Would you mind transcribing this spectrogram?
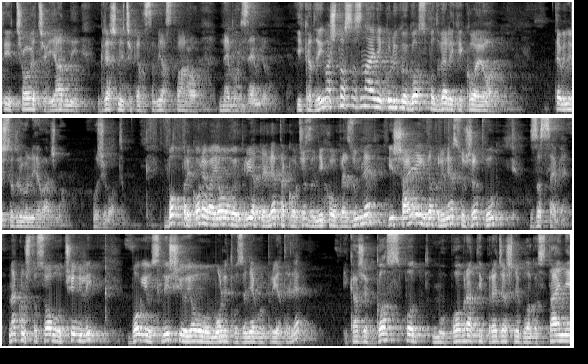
ti čoveče, jadni, grešniče, kada sam ja stvarao nebo i zemlju? I kada imaš to saznanje koliko je gospod veliki ko je on, tebi ništa drugo nije važno u životu. Bog prekoreva i ovove prijatelje takođe za njihovo bezumlje i šalje ih da prinesu žrtvu za sebe. Nakon što su ovo učinili, Bog je uslišio i ovu molitvu za njegove prijatelje i kaže Gospod mu povrati pređašnje blagostajnje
